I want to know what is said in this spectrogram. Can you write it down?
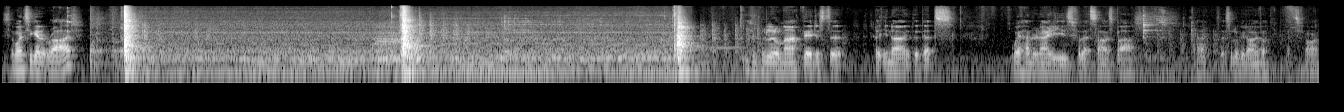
So once you get it right, you can put a little mark there just to let you know that that's where 180 is for that size bar. Okay, so it's a little bit over, that's fine.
